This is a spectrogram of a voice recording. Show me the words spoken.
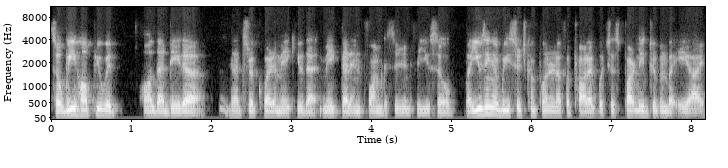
So we help you with all that data that's required to make you that make that informed decision for you. So by using a research component of a product, which is partly driven by AI,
